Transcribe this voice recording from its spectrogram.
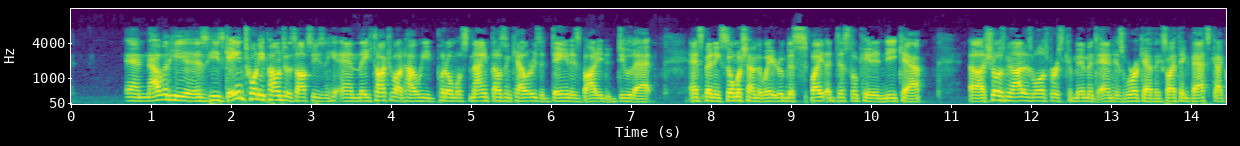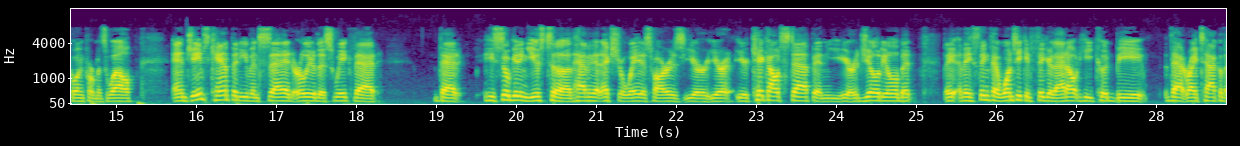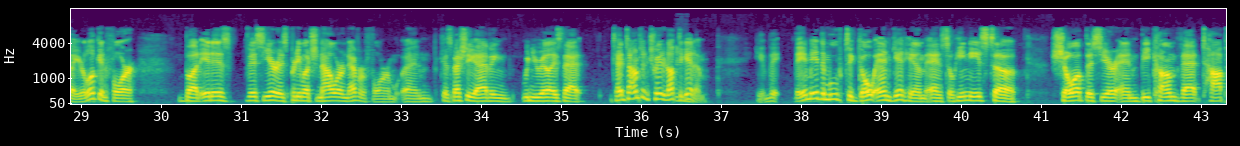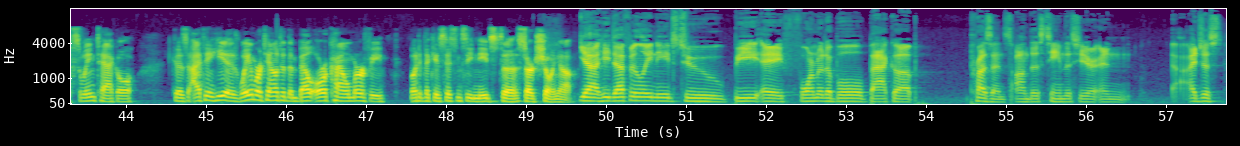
and now that he is he's gained 20 pounds in this offseason and they talked about how he'd put almost 9000 calories a day in his body to do that and spending so much time in the weight room despite a dislocated kneecap uh, shows me a lot as well as for his commitment and his work ethic so i think that's got going for him as well. And james campen even said earlier this week that that he's still getting used to having that extra weight as far as your your your kick out step and your agility a little bit they they think that once he can figure that out he could be that right tackle that you're looking for but it is this year is pretty much now or never for him, and especially having when you realize that Ted Thompson traded up mm-hmm. to get him. He, they, they made the move to go and get him, and so he needs to show up this year and become that top swing tackle because I think he is way more talented than Bell or Kyle Murphy. But the consistency needs to start showing up. Yeah, he definitely needs to be a formidable backup presence on this team this year, and I just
